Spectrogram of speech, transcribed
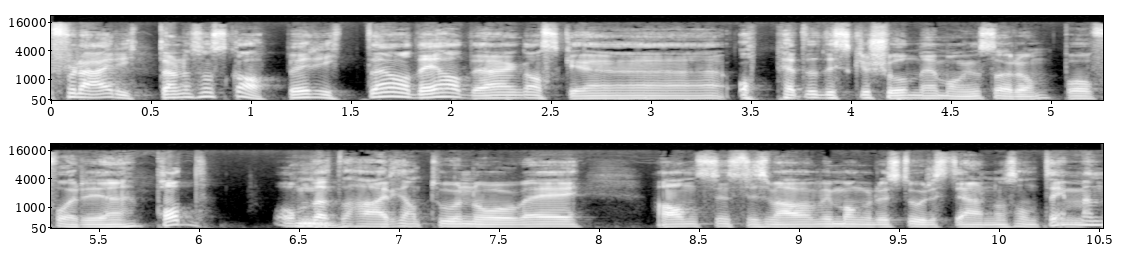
For det er rytterne som skaper rittet, og det hadde jeg en ganske opphetet diskusjon med Magnus Arom på forrige pod om mm. dette her. Tour Norway han syns liksom, ja, vi mangler store stjerner og sånne ting, men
